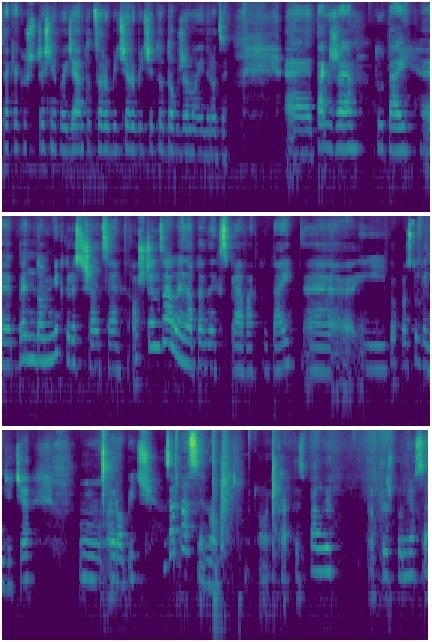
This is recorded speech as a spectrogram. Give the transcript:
Tak jak już wcześniej powiedziałam, to co robicie, robicie to dobrze, moi drodzy. E, Także tutaj e, będą niektóre strzelce oszczędzały na pewnych sprawach tutaj e, i po prostu będziecie mm, robić zapasy. No. O, karty spadły, to też podniosę.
